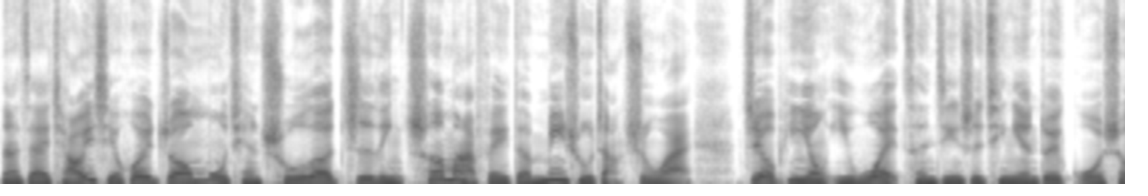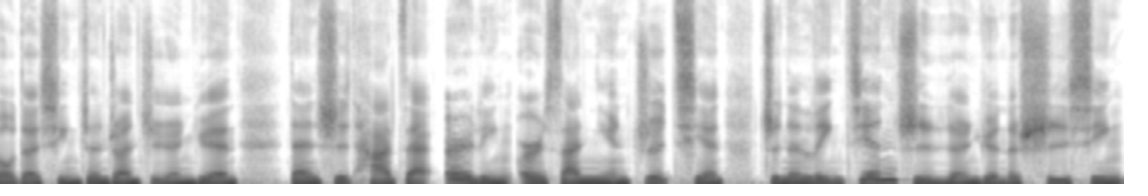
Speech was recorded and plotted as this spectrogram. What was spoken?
那在乔艺协会中，目前除了只领车马费的秘书长之外，只有聘用一位曾经是青年队国手的行政专职人员，但是他在二零二三年之前只能领兼职人员的时薪。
